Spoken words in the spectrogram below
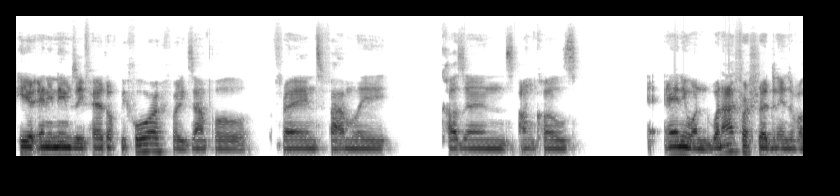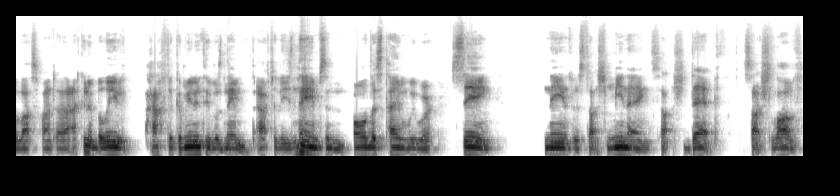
hear any names that you've heard of before? For example, friends, family, cousins, uncles, anyone. When I first read the names of Allah subhanahu wa ta'ala, I couldn't believe half the community was named after these names, and all this time we were saying names with such meaning, such depth, such love,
